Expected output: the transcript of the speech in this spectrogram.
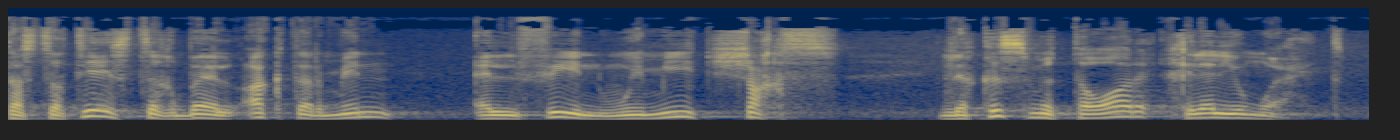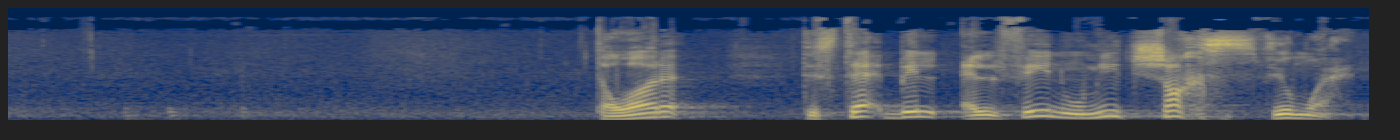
تستطيع استقبال أكثر من 2100 شخص لقسم الطوارئ خلال يوم واحد. طوارئ تستقبل 2100 شخص في يوم واحد.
